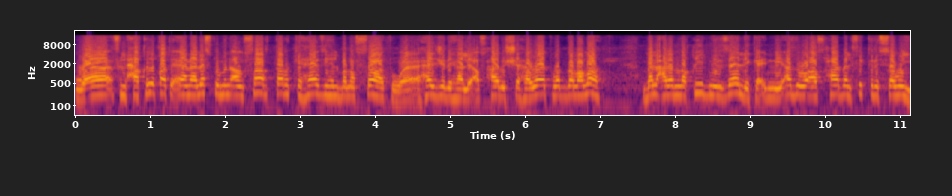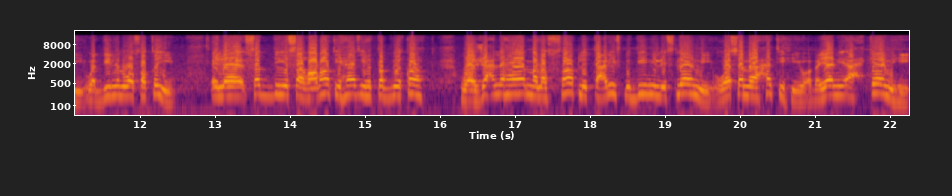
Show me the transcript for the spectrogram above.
وفي الحقيقة أنا لست من أنصار ترك هذه المنصات وهجرها لأصحاب الشهوات والضلالات بل على النقيض من ذلك إني أدعو أصحاب الفكر السوي والدين الوسطي إلى سد ثغرات هذه التطبيقات وجعلها منصات للتعريف بالدين الإسلامي وسماحته وبيان أحكامه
